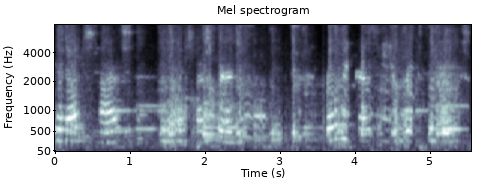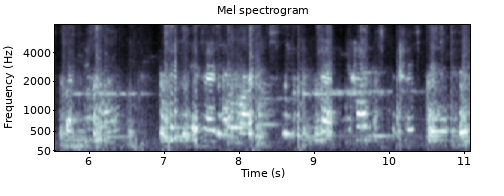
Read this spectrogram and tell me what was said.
Who knows us very well. Though we can see you face to face, but we know, deep inside our hearts, that you have a special space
